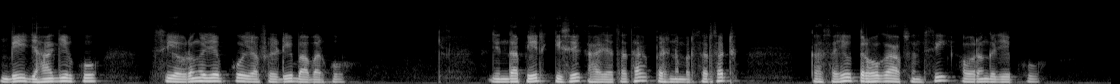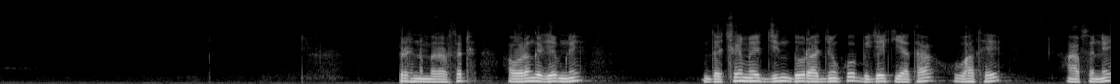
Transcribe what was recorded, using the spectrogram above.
बी, जहांगीर को, सी, औरंगज़ेब को या फिर डी, बाबर को। ज़िंदा पीर किसे कहा जाता था? प्रश्न नंबर सड़सठ का सही उत्तर होगा ऑप्शन सी, औरंगज़ेब को। प्रश्न नंबर अड़सठ, औरंगज़ेब ने दक्षिण में जिन दो राज्यों को विजय किया था, वह थे, ऑप्शन ए,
